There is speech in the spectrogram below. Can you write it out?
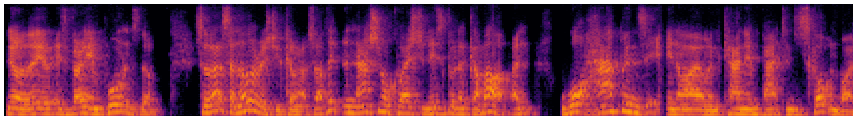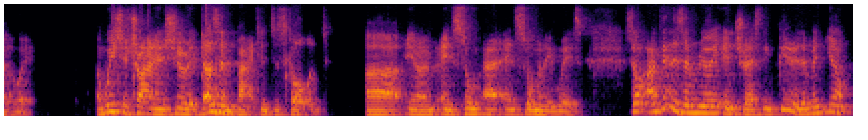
You know, they, it's very important to them. So that's another issue coming up. So I think the national question is going to come up. And what happens in Ireland can impact into Scotland, by the way. And we should try and ensure it does impact into Scotland uh, you know, in so uh, in so many ways. So I think there's a really interesting period. I mean, you know,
